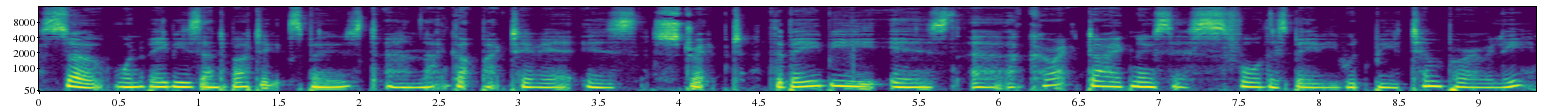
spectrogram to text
So, when a baby is antibiotic exposed and that gut bacteria is stripped, the baby is uh, a correct diagnosis for this baby would be temporarily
